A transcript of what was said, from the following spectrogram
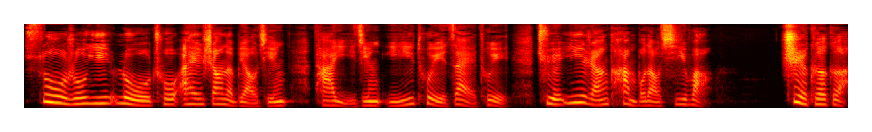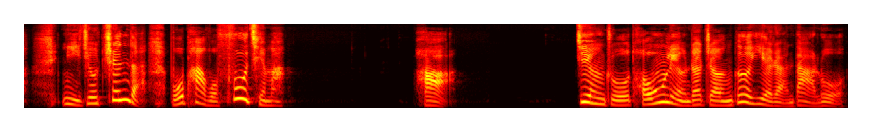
素如一露出哀伤的表情，他已经一退再退，却依然看不到希望。志哥哥，你就真的不怕我父亲吗？怕。靖主统领着整个夜染大陆，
